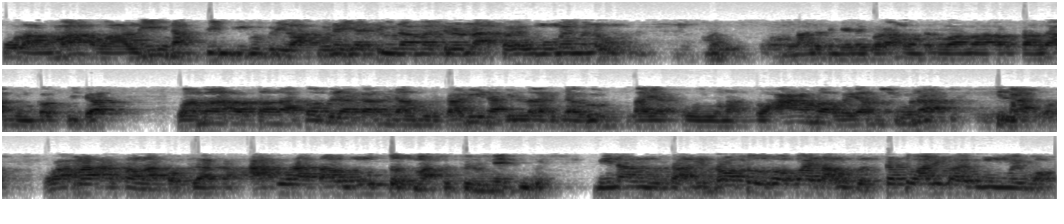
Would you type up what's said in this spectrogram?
ulama wali nabi itu perilakunya ya itu nama jerna kau umumnya menu. Mana tinggal orang wonten ulama arsalna mingkau tidak Wama arsalna kau bila kami nal mursalina illa innahum layak kuluna to'ama wa yamsuna illa Wama arsalna kau belakang. Aku ora tau mutus masuk dunia itu. Minal mursalin. Rasul kok kowe tak utus kecuali kowe umumnya wong.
